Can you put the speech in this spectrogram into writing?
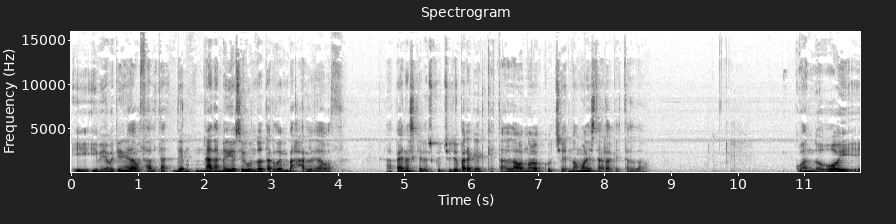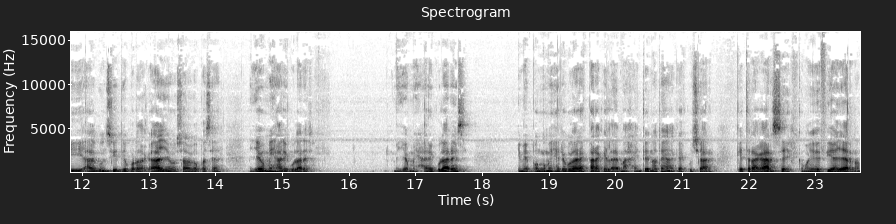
y, veo que tiene la voz alta, de nada, medio segundo tardo en bajarle la voz. Apenas que lo escucho yo para que el que está al lado no lo escuche, no molestar al que está al lado. Cuando voy a algún sitio por la calle o salgo a pasear, me llevo mis auriculares. Me llevo mis auriculares y me pongo mis auriculares para que la demás gente no tenga que escuchar, que tragarse, como yo decía ayer, ¿no?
